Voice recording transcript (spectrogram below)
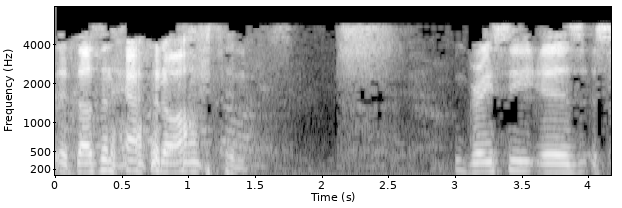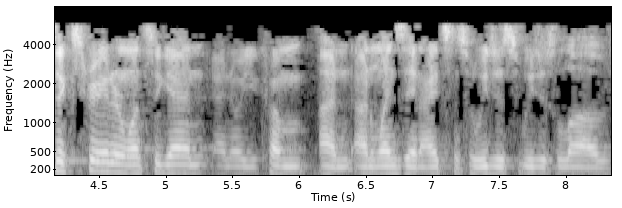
It doesn't happen often. Gracie is a sixth grader, and once again, I know you come on, on Wednesday nights, and so we just we just love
